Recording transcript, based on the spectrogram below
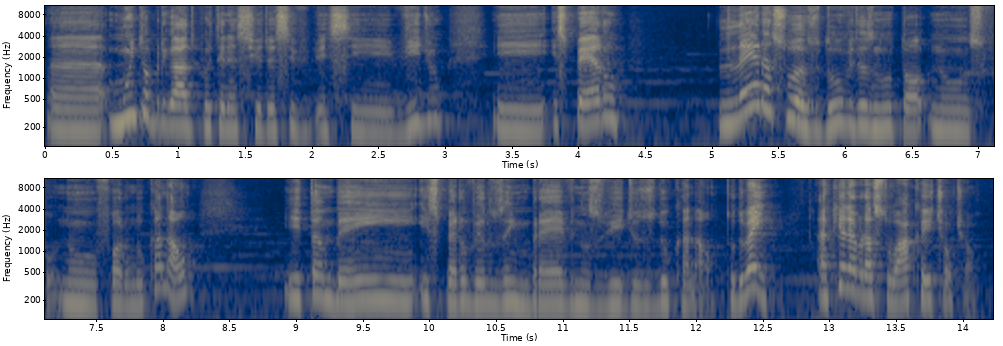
Uh, muito obrigado por terem assistido esse, esse vídeo e espero ler as suas dúvidas no, no, no fórum do canal e também espero vê-los em breve nos vídeos do canal. Tudo bem? Aquele abraço do Aka e tchau, tchau.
